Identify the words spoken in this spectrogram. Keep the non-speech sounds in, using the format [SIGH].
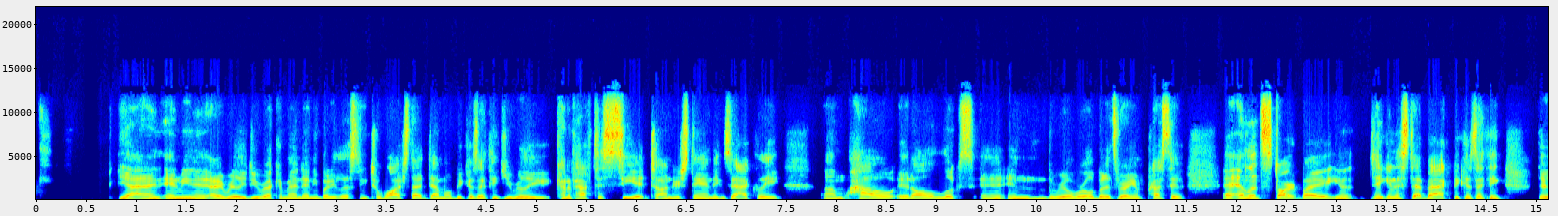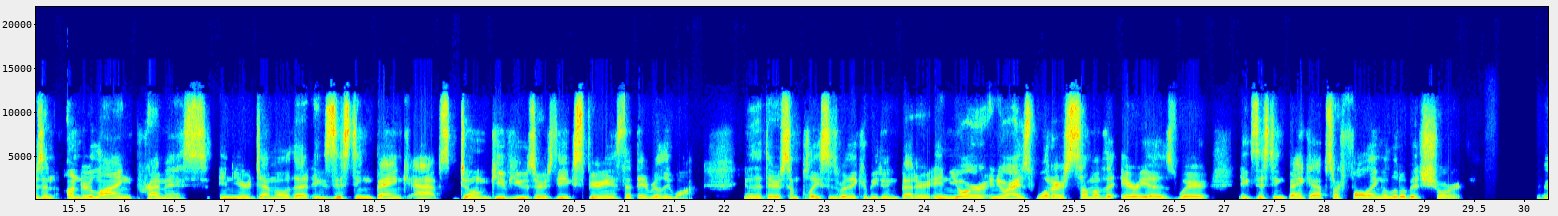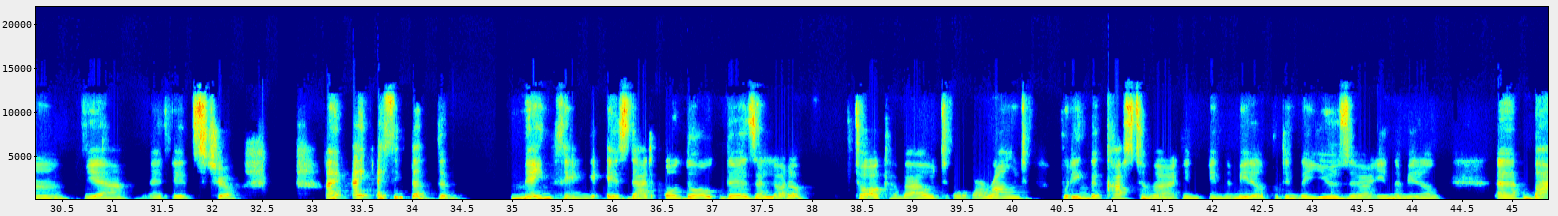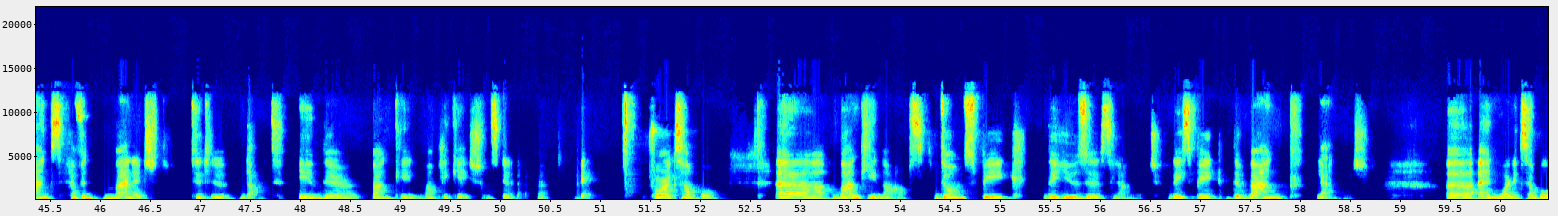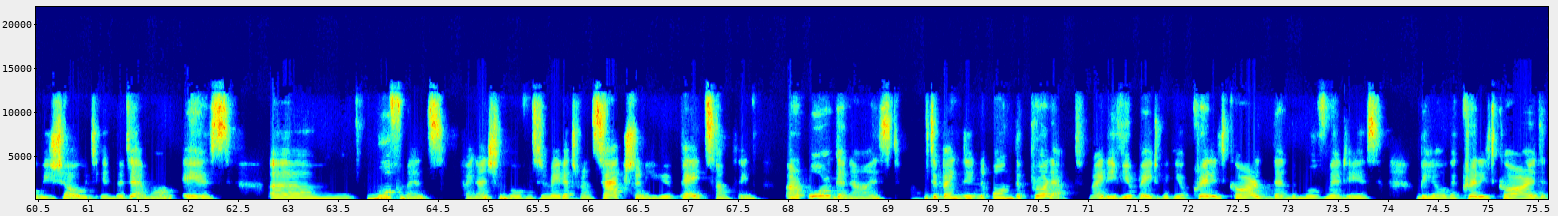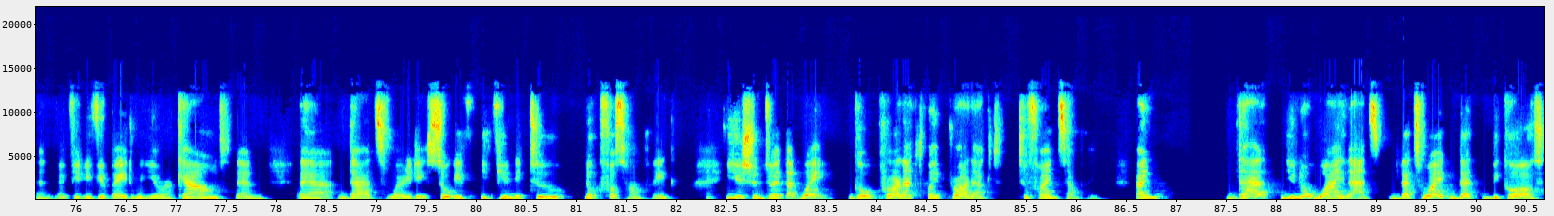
Yeah, I, I, mean, I really do recommend anybody listening to watch that demo because I think you really kind of have to see it to understand exactly um, how it all looks in, in, the real world. But it's very impressive. And, and, let's start by you know taking a step back because I think there's an underlying premise in your demo that existing bank apps don't give users the experience that they really want. You know that there's some places where they could be doing better. In your in your eyes, what are some of the areas where existing bank apps are falling a little bit short? Mm, yeah, it, it's true. I, I, I think that the main thing is that although there's a lot of talk about or around putting the customer in, in the middle, putting the user in the middle, uh, banks haven't managed to do that in their banking applications. Uh, for example, uh, banking apps don't speak the user's language, they speak the bank language. Uh, and one example we showed in the demo is um, movements, financial movements. You made a transaction, you paid something, are organized depending on the product, right? If you paid with your credit card, then the movement is below the credit card. And if you, if you paid with your account, then uh, that's where it is. So if, if you need to look for something, you should do it that way. Go product by product to find something. And that you know why that's that's why that because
